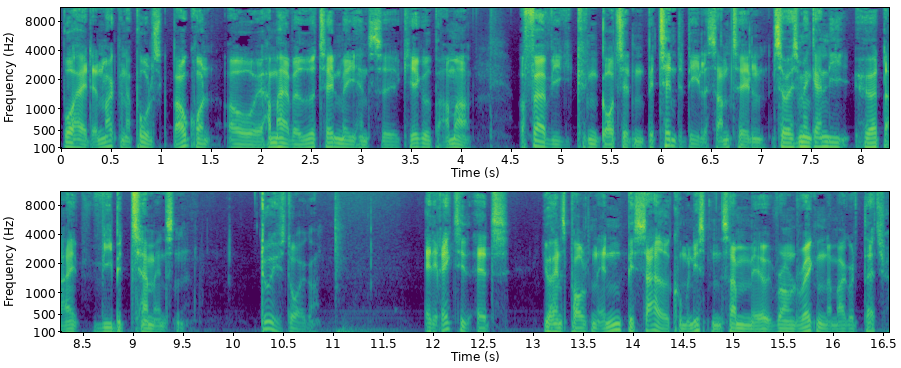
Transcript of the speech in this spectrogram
bor her i Danmark, men har polsk baggrund, og øh, ham har jeg været ude og tale med i hans øh, kirke ude på Amager. Og før vi kan gå til den betændte del af samtalen, så vil jeg simpelthen gerne lige høre dig, Vibe Termansen. Du er historiker. Er det rigtigt, at Johannes Paul II besejrede kommunismen sammen med Ronald Reagan og Margaret Thatcher?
